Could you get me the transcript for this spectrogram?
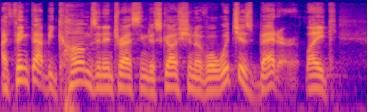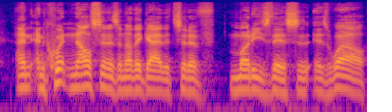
I think that becomes an interesting discussion of, well, which is better? Like, and, and Quenton Nelson is another guy that sort of muddies this as well.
